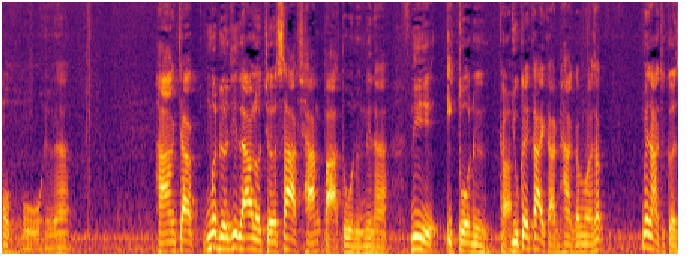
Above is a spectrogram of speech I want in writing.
โอ้โหเห็นไหมฮะห่างจากเมื่อเดือนที่แล้วเราเจอซากช้างป่าตัวหนึ่งนี่นะนี่อีกตัวหนึ่งครับอยู่ใกล้ๆกันห่างกันประมาณสักไม่น่าจะเกิน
